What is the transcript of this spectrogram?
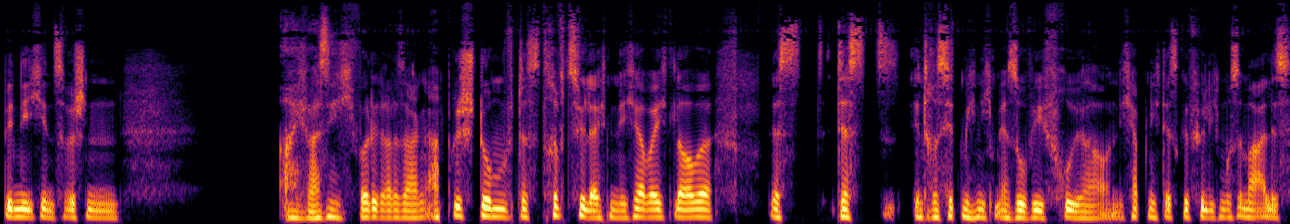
bin ich inzwischen Ah, ich weiß nicht, ich wollte gerade sagen, abgestumpft, das trifft vielleicht nicht, aber ich glaube, das, das interessiert mich nicht mehr so wie früher. Und ich habe nicht das Gefühl, ich muss immer alles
